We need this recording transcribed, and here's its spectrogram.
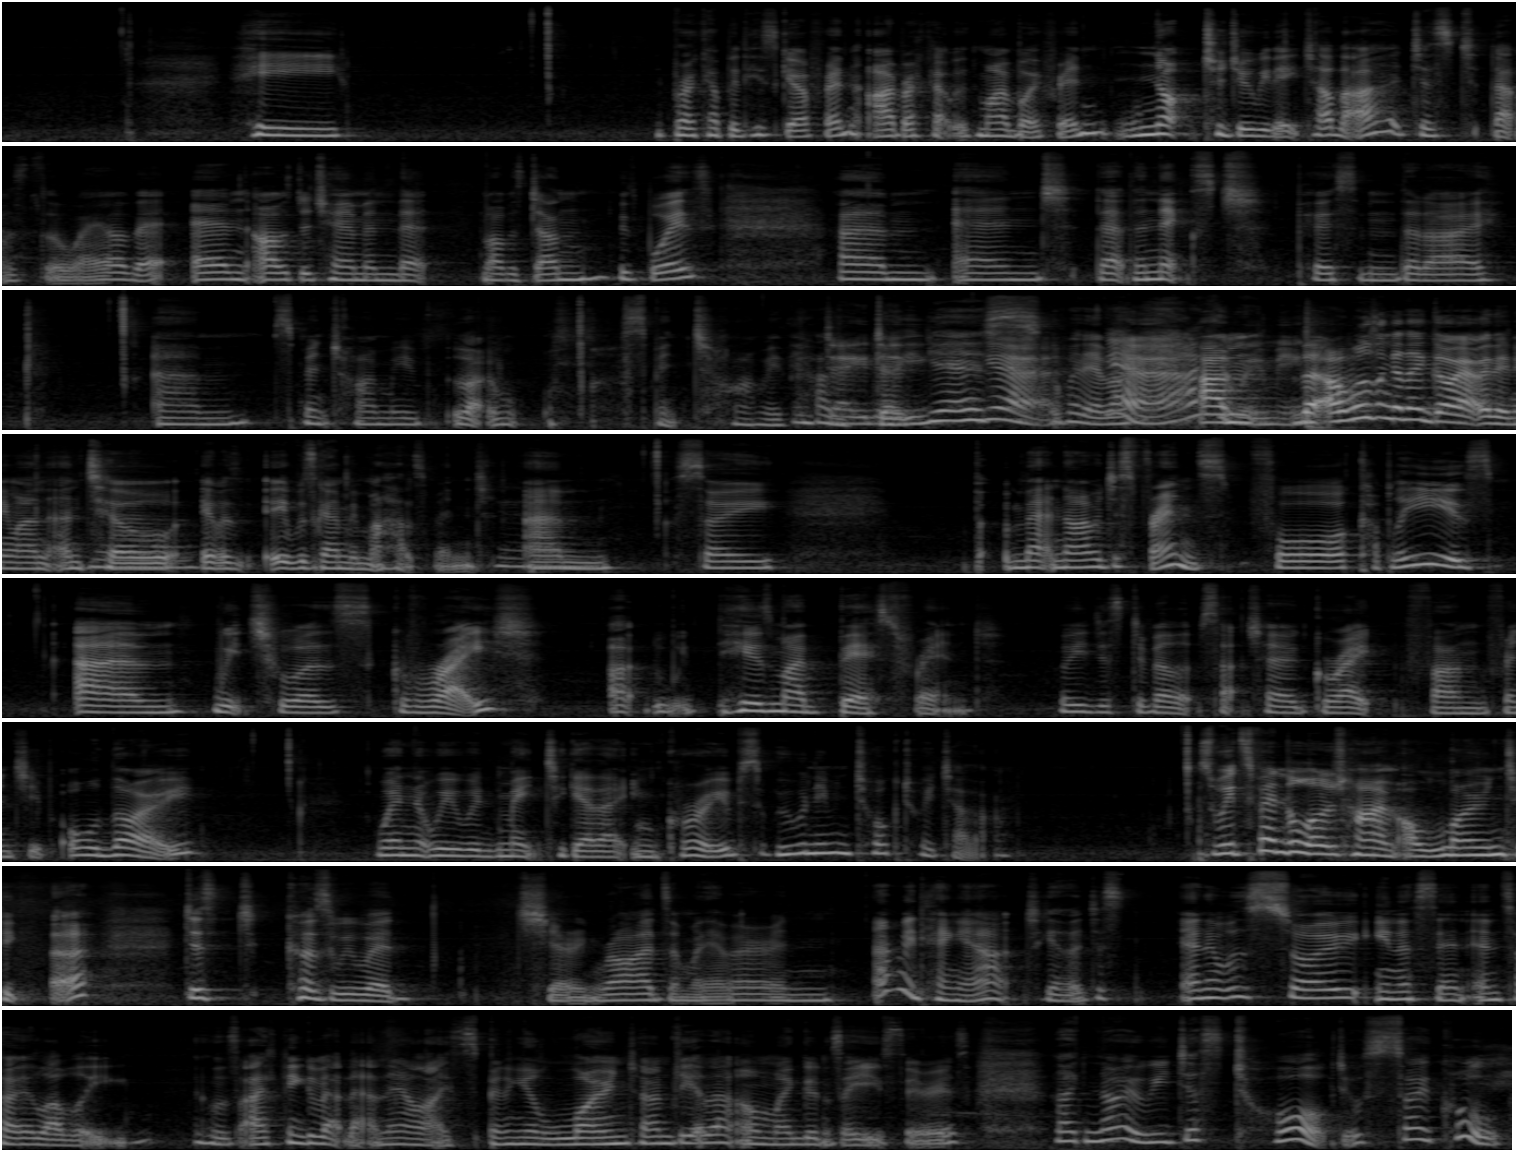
he broke up with his girlfriend. I broke up with my boyfriend, not to do with each other, just that was the way of it. And I was determined that I was done with boys, um, and that the next person that I um, spent time with, like spent time with, dated. yes, Yeah. whatever. Yeah, I um, what. I wasn't going to go out with anyone until Yeah. it was it was going to be my husband. Yeah. Um, so Matt and I were just friends for a couple of years, um, which was great. Uh, he was my best friend. We just developed such a great, fun friendship. Although, when we would meet together in groups, we wouldn't even talk to each other. So we'd spend a lot of time alone together, just because we were sharing rides and whatever, and, and we'd hang out together. Just and it was so innocent and so lovely. It was. I think about that now, like spending alone time together. Oh my goodness, are you serious? Like no, we just talked. It was so cool.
